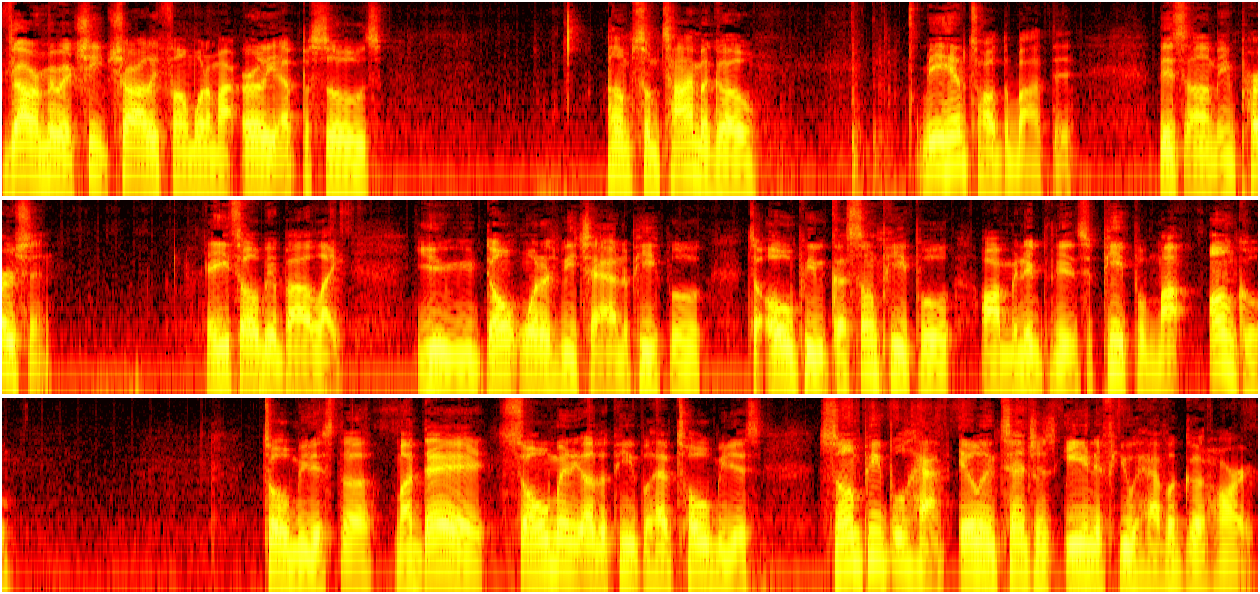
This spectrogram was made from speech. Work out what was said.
if y'all remember Cheap Charlie from one of my early episodes, um, some time ago. Me and him talked about this, this um in person, and he told me about like you you don't want to be chatting to people to old people because some people are manipulated to people. My uncle told me this stuff. My dad, so many other people have told me this. Some people have ill intentions even if you have a good heart.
